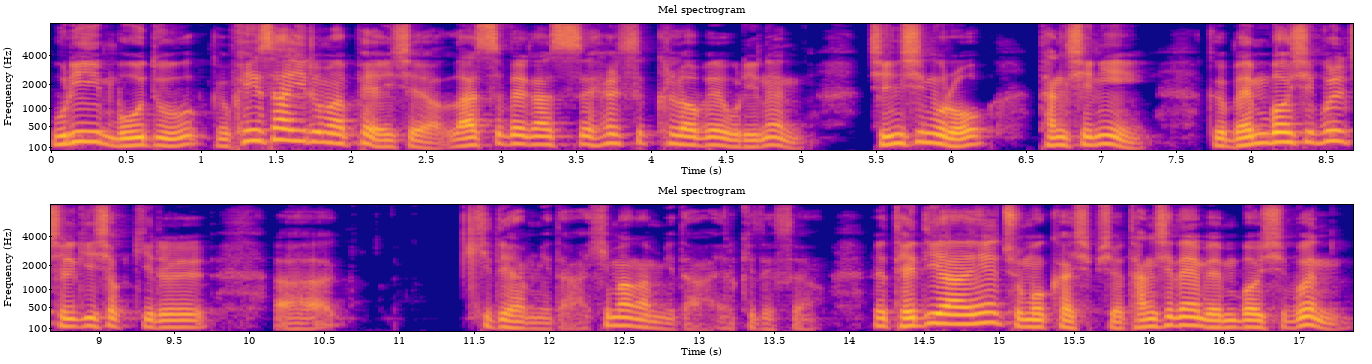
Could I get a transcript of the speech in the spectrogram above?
우리 모두 그 회사 이름 앞에 H예요. 라스베가스 헬스클럽의 우리는 진심으로 당신이 그 멤버십을 즐기셨기를 아, 기대합니다. 희망합니다. 이렇게 됐어요. 데디아에 주목하십시오. 당신의 멤버십은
